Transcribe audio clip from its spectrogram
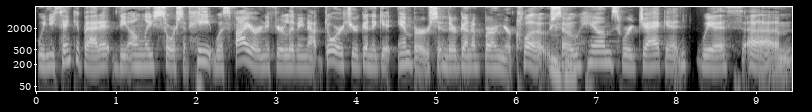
when you think about it, the only source of heat was fire. And if you're living outdoors, you're going to get embers and they're going to burn your clothes. So hems were jagged with um,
